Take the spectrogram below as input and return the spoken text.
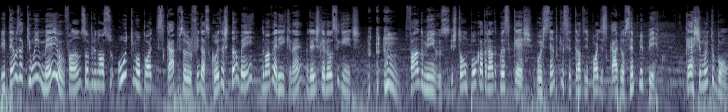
E temos aqui um e-mail falando sobre o nosso último pod escape, sobre o fim das coisas, também do Maverick, né? Onde ele escreveu o seguinte: Fala Domingos, estou um pouco atrasado com esse cast, pois sempre que se trata de pod escape eu sempre me perco. Cast muito bom.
